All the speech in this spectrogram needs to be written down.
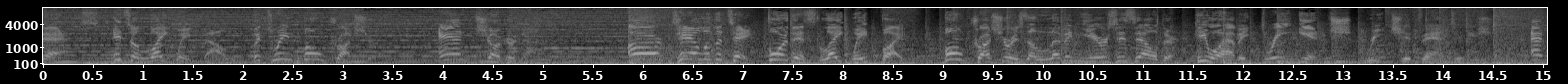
next. It's a lightweight bout between Bone Crusher and Juggernaut. Our tale of the tape for this lightweight fight. Bone Crusher is 11 years his elder. He will have a three-inch reach advantage. And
